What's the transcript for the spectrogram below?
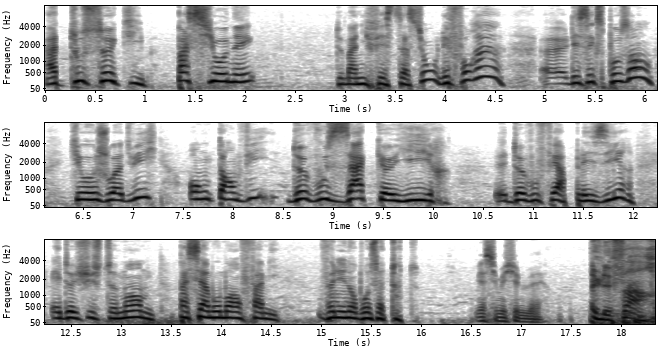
à tous ceux qui, passionnés de manifestations, les forains, euh, les exposants, qui aujourd'hui ont envie de vous accueillir, de vous faire plaisir et de justement passer un moment en famille. Venez nombreux à toutes. Merci, monsieur le maire. Le phare.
